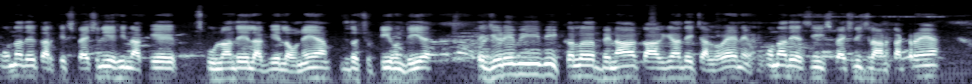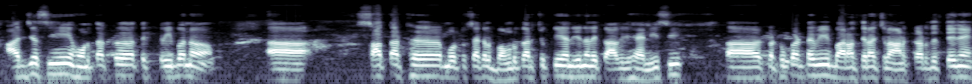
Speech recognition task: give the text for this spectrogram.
ਉਹਨਾਂ ਦੇ ਕਰਕੇ ਸਪੈਸ਼ਲੀ ਅਸੀਂ ਨਾਕੇ ਸਕੂਲਾਂ ਦੇ ਲਾਗੇ ਲਾਉਨੇ ਆ, ਜਦੋਂ ਛੁੱਟੀ ਹੁੰਦੀ ਆ। ਤੇ ਜਿਹੜੇ ਵੀ ਵਹੀਕਲ ਬਿਨਾਂ ਕਾਗਜ਼ਾਂ ਦੇ ਚੱਲ ਰਹੇ ਨੇ, ਉਹਨਾਂ ਦੇ ਅਸੀਂ ਸਪੈਸ਼ਲੀ ਚਲਾਨ ਕੱਟ ਰਹੇ ਆ। ਅੱਜ ਅਸੀਂ ਹੁਣ ਤੱਕ ਤਕਰੀਬਨ 7-8 ਮੋਟਰਸਾਈਕਲ ਬਾਉਂਡ ਕਰ ਚੁੱਕੇ ਆ, ਜਿਨ੍ਹਾਂ ਦੇ ਕਾਗਜ਼ ਹੈ ਨਹੀਂ ਸੀ। ਘੱਟੋ ਘੱਟ ਵੀ 12-13 ਚਲਾਨ ਕਰ ਦਿੱਤੇ ਨੇ,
